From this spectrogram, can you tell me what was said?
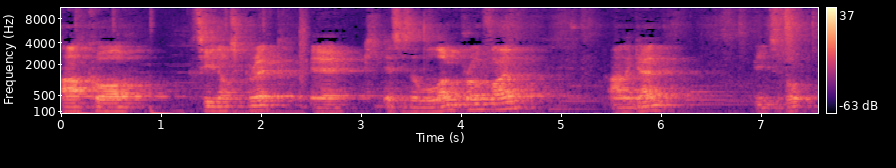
Arcore Tinos grip. Uh, this is a low profile and again, beautiful.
